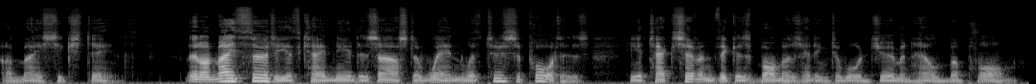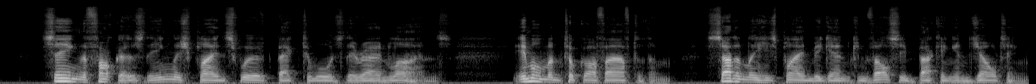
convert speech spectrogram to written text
on May 16th. Then on May 30th came near disaster when, with two supporters, he attacked seven Vickers bombers heading toward German-held Bapaume. Seeing the Fokkers, the English plane swerved back towards their own lines. Immelmann took off after them. Suddenly his plane began convulsive bucking and jolting.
